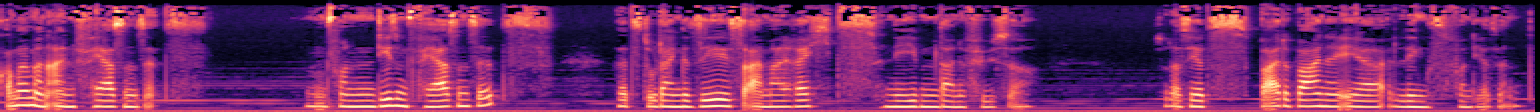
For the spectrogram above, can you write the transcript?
komm einmal in einen Fersensitz. Und von diesem Fersensitz setzt du dein Gesäß einmal rechts neben deine Füße, sodass jetzt beide Beine eher links von dir sind.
